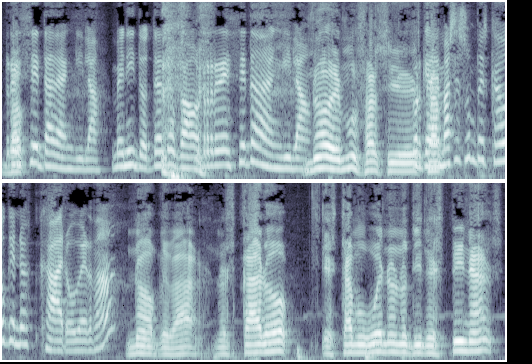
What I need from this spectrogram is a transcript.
Receta de anguila. Benito, te ha tocado. Receta de anguila. No, es muy fácil. Porque además es un pescado que no es caro, ¿verdad? No, que va, no es caro, está muy bueno, no tiene espinas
